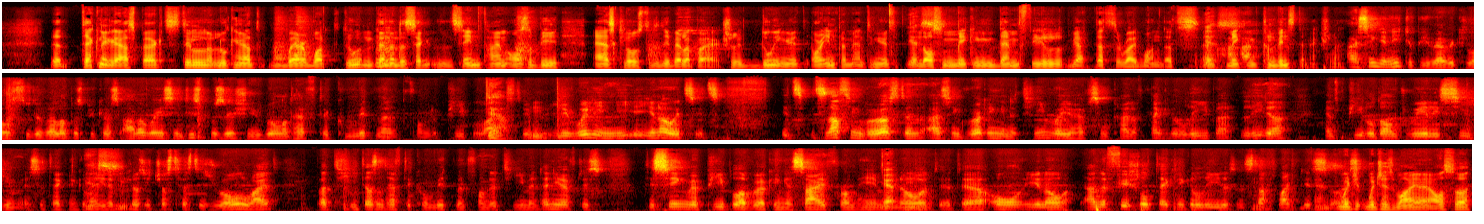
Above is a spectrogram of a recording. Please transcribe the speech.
the technical aspect, still looking at where what to do, and then at the, sec- at the same time also be as close to the developer actually doing it or implementing it, Yes. and also making them feel yeah that's the right one. That's uh, Yes. making convince them actually. I think you need to be very close to developers because otherwise, in this position, you will not have the commitment from the people. Right? Yeah. You, you really need. You know, it's it's it's it's nothing worse than I think working in a team where you have some kind of technical leader, leader and people don't really see him as a technical Yes. leader because he just has this role, right? But he doesn't have the commitment from the team, and then you have this this thing where people are working aside from him. Yeah. You know, mm-hmm. they're, they're all you know unofficial technical leaders and stuff like this. So which which is why I also,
